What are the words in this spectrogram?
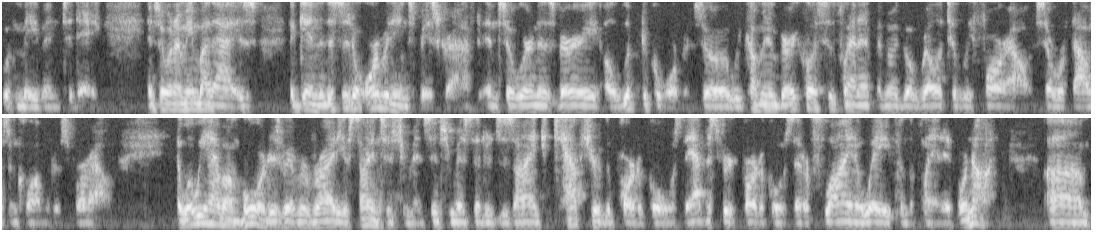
with Maven today. And so, what I mean by that is, again, this is an orbiting spacecraft. And so, we're in this very elliptical orbit. So, we come in very close to the planet, and then we go relatively far out, several thousand kilometers far out. And what we have on board is we have a variety of science instruments, instruments that are designed to capture the particles, the atmospheric particles that are flying away from the planet or not um,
